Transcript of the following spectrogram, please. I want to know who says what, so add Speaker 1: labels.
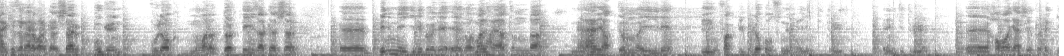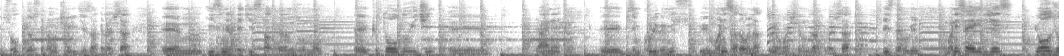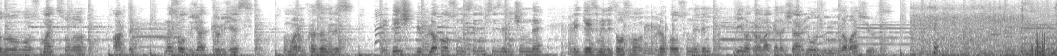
Speaker 1: Herkese merhaba arkadaşlar. Bugün vlog numara 4'teyiz arkadaşlar. Ee, benimle ilgili böyle e, normal hayatımda neler yaptığımla ilgili bir ufak bir vlog olsun dedim. Elim titriyor. Elim titriyor. Ee, hava gerçekten köpek gibi soğuk. Göztepe maçına gideceğiz arkadaşlar. Ee, İzmir'deki statların durumu e, kötü olduğu için e, yani e, bizim kulübümüz Manisa'da oynattırıyor maçlarımızı arkadaşlar. Biz de bugün Manisa'ya gideceğiz. Yolculuğumuz maç sonu artık nasıl olacak göreceğiz. Umarım kazanırız. E, değişik bir vlog olsun istedim sizler için de. Böyle gezmeli tozmalı bir vlog olsun dedim. İyi bakalım arkadaşlar yolculuğumuza başlıyoruz.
